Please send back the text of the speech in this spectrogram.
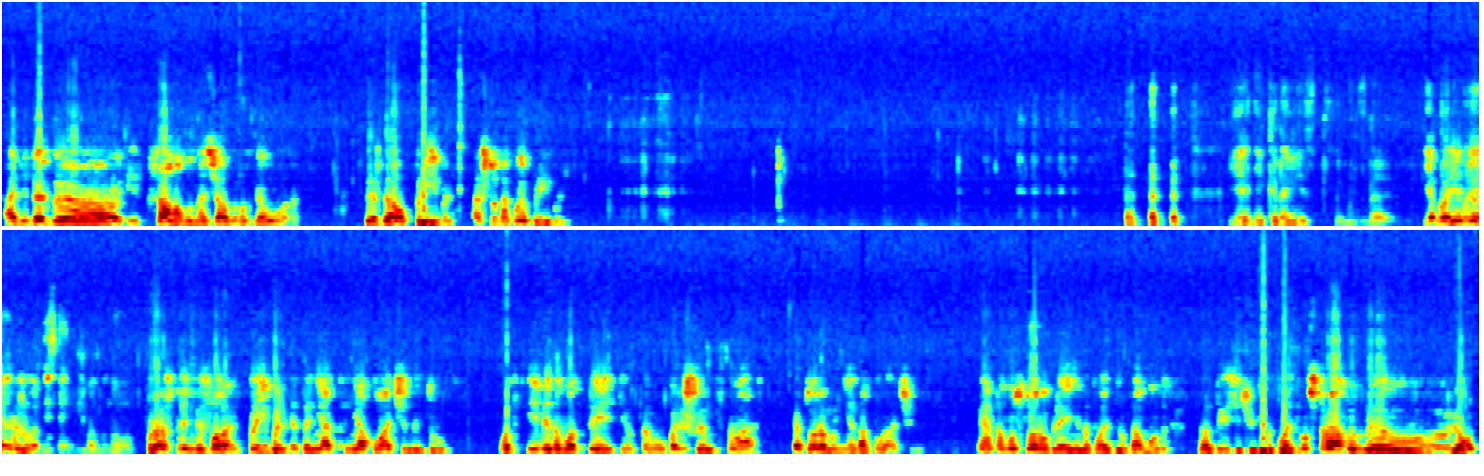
А теперь э, к самому началу разговора. Ты сказал прибыль. А что такое прибыль? Я не экономист, не знаю. Я а понимаю, я скажу, объяснять не могу. Но... Простыми словами, прибыль – это не, от, не оплаченный труд. Вот именно вот эти того большинства, которому не доплачивают. Этому 100 рублей не доплатил, тому на тысячу не доплатил, штрафы ввел.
